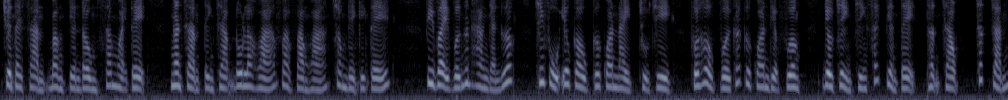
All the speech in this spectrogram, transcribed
chuyển tài sản bằng tiền đồng sang ngoại tệ, ngăn chặn tình trạng đô la hóa và vàng hóa trong nền kinh tế. Vì vậy, với ngân hàng nhà nước, chính phủ yêu cầu cơ quan này chủ trì phối hợp với các cơ quan địa phương điều chỉnh chính sách tiền tệ thận trọng, chắc chắn,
